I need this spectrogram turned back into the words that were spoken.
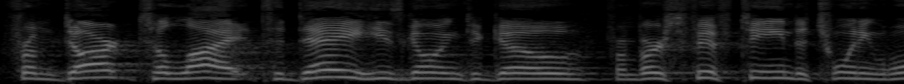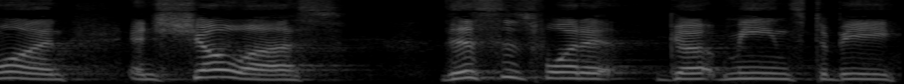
from dark to light. Today, he's going to go from verse 15 to 21 and show us this is what it go- means to be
